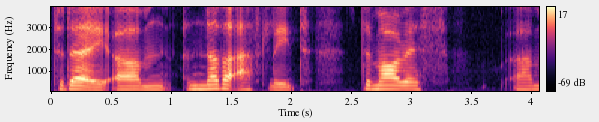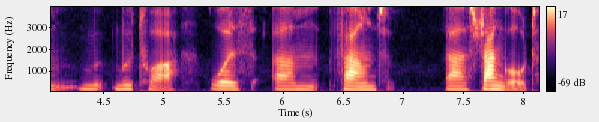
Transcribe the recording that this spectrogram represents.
today, um, another athlete, Damaris um, was found uh, strangled,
